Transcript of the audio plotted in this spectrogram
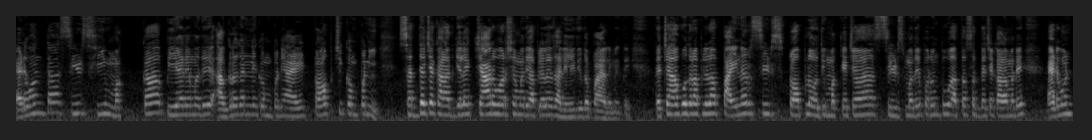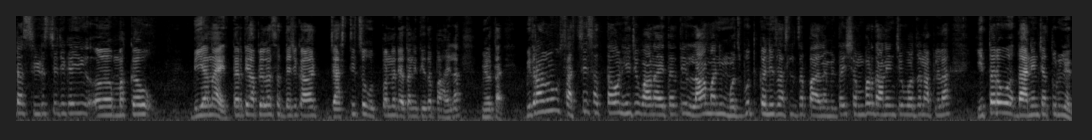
ऍडव्हान्टा सीड्स ही मक्का बियाण्यामध्ये अग्रगण्य कंपनी आहे. टॉपची कंपनी सध्याच्या काळात गेल्या चार वर्षामध्ये आपल्याला झालेली तिथं पाहायला मिळते. त्याच्या अगोदर आपल्याला पायनर सीड्स टॉपला होती मक्याच्या सीड्समध्ये परंतु आता सध्याच्या काळामध्ये ऍडव्हान्टा सीड्सचे जे काही मक्का बियाणं आहेत तर ते आपल्याला सध्याच्या काळात जास्तीचं उत्पन्न देताना तिथं पाहायला मिळत आहे मित्रांनो सातशे सत्तावन्न हे जे वाण आहे तर ते लांब आणि मजबूत कणीच असल्याचं पाहायला मिळत आहे शंभर दाण्यांचे वजन आपल्याला इतर दाण्यांच्या तुलनेत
